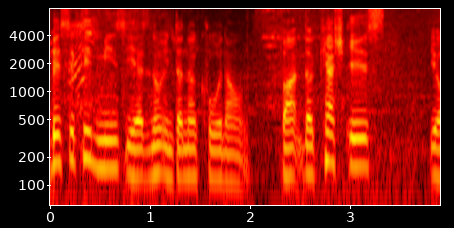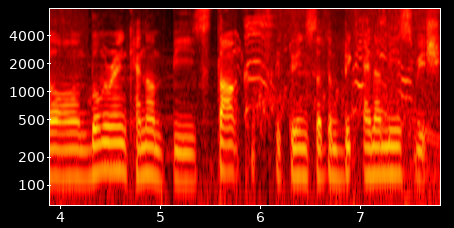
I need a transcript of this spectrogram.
basically means it has no internal cooldown. But the catch is, your boomerang cannot be stuck between certain big enemies which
